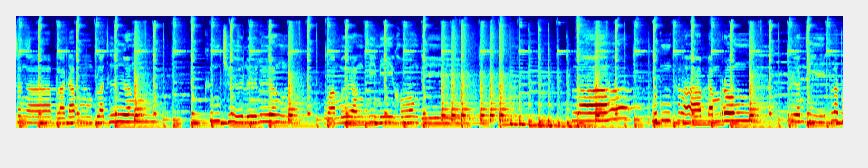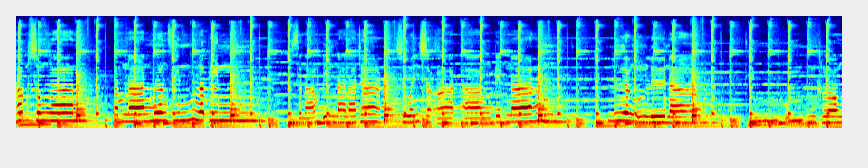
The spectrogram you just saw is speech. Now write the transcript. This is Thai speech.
สง่าประดับประเทือง ขึ้นชื่อลือเรื่อง ว่าเมืองที่มีของดีพระพุทธลาบดำรง เรือนที่ประทับทรงงาน ตำนานเมืองศิลปิน สนามบินนานาชาติ สวยสะอาดอ่างเก็บน้ำ เรื่องลือนามถิ่นขุนคลอง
